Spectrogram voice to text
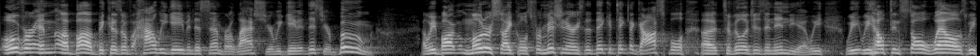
over and above because of how we gave in December. Last year, we gave it this year. Boom! Uh, we bought motorcycles for missionaries that they could take the gospel uh, to villages in India. We, we, we helped install wells. We,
